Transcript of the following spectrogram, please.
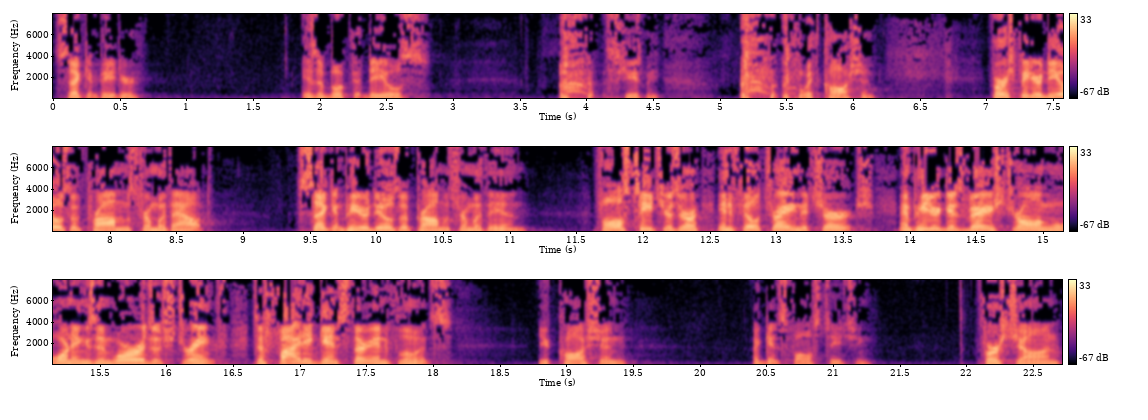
Second Peter is a book that deals, excuse me, with caution. First Peter deals with problems from without. Second Peter deals with problems from within. False teachers are infiltrating the church, and Peter gives very strong warnings and words of strength to fight against their influence. You caution against false teaching. First John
